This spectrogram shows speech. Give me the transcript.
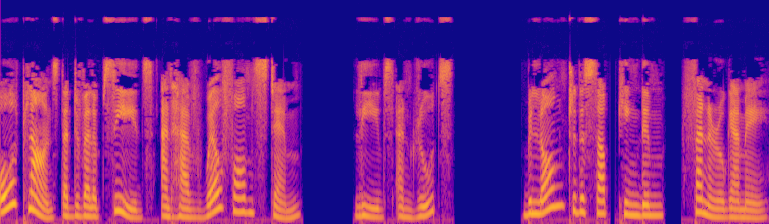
All plants that develop seeds and have well-formed stem, leaves and roots belong to the subkingdom Phanerogamae.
